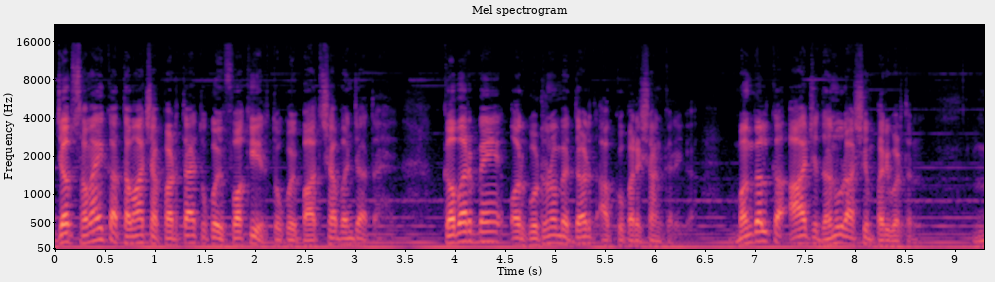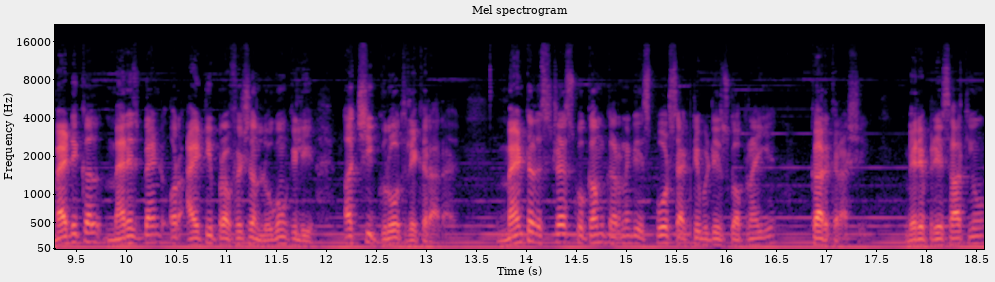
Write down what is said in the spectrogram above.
जब समय का तमाचा पड़ता है तो कोई फकीर तो कोई बादशाह बन जाता है। कबर में और घुटनों में दर्द आपको परेशान करेगा। मंगल का आज धनु राशि में परिवर्तन। मेडिकल मैनेजमेंट और आईटी प्रोफेशनल लोगों के लिए अच्छी ग्रोथ लेकर आ रहा है। मेंटल स्ट्रेस को कम करने के स्पोर्ट्स एक्टिविटीज़ को अपनाइए। कर्क राशि। मेरे प्रिय साथियों,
